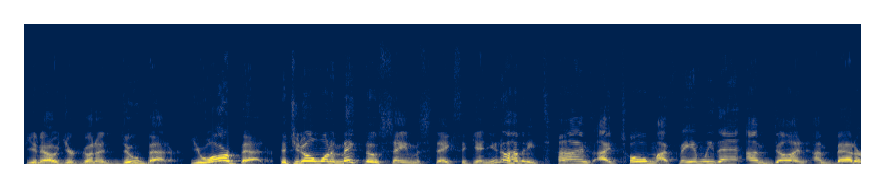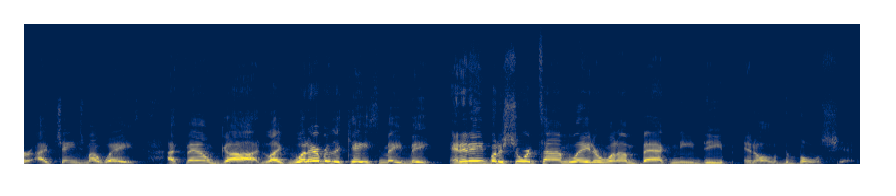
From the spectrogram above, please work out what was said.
you know, you're going to do better? You are better. That you don't want to make those same mistakes again. You know how many times I told my family that? I'm done. I'm better. I've changed my ways. I found God. Like whatever the case may be. And it ain't but a short time later when I'm back knee deep in all of the bullshit.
